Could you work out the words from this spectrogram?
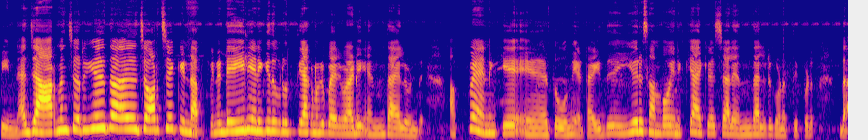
പിന്നെ ജാറിനും ചെറിയ ചോർച്ചയൊക്കെ ഉണ്ട്. അപ്പം പിന്നെ ഡെയിലി എനിക്കിത് വൃത്തിയാക്കണ ഒരു പരിപാടി എന്തായാലും ഉണ്ട്. അപ്പോൾ എനിക്ക് തോന്നി കേട്ടോ ഇത് ഈ ഒരു സംഭവം എനിക്ക് ആക്കി വെച്ചാൽ എന്തായാലും ഒരു ഗുണത്തിൽപ്പെടും. ഇതാ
